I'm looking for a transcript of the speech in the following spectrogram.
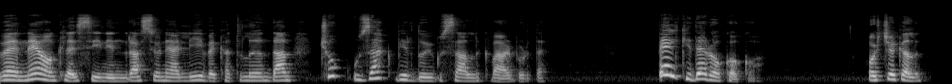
ve neon klasiğinin rasyonelliği ve katılığından çok uzak bir duygusallık var burada. Belki de rokoko. Hoşçakalın.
